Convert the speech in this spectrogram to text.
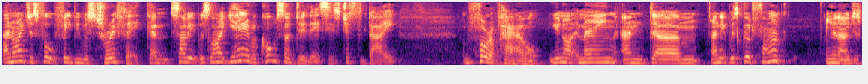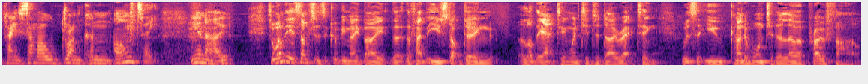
and I just thought Phoebe was terrific, and so it was like, yeah, of course I'd do this. It's just a day for a pal, you know what I mean, and um, and it was good fun, you know, just playing some old drunken auntie, you know. So one of the assumptions that could be made by the, the fact that you stopped doing a lot of the acting, went into directing, was that you kind of wanted a lower profile.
